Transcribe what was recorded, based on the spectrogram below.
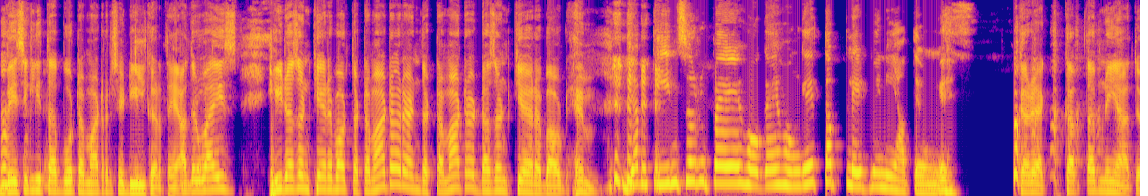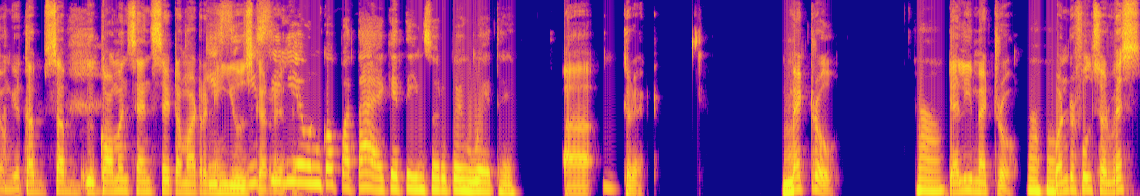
बेसिकली तब वो टमाटर से डील करते हैं। Otherwise he doesn't care about the tamatar and the tamatar doesn't care about him जब तीन सौ रुपए हो गए होंगे तब प्लेट में नहीं आते होंगे। करेक्ट कब तब नहीं आते होंगे। तब सब कॉमन सेंस से टमाटर नहीं यूज़ कर रहे इसीलिए उनको पता है कि तीन सौ रुपए हुए थे। करेक्ट मेट्रो हाँ। दिल्ली मेट्रो वंडरफुल सर्विस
